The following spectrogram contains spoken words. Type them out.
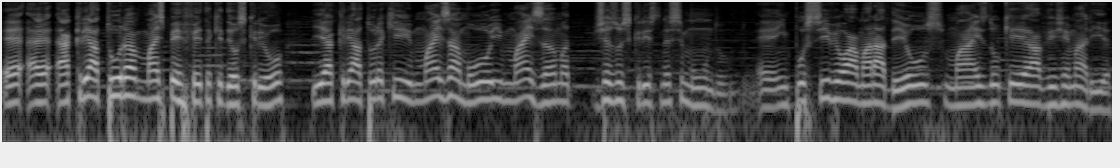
é, é a criatura mais perfeita que Deus criou e a criatura que mais amou e mais ama Jesus Cristo nesse mundo. É impossível amar a Deus mais do que a Virgem Maria.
